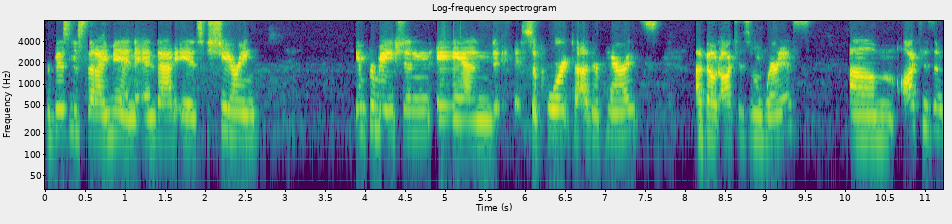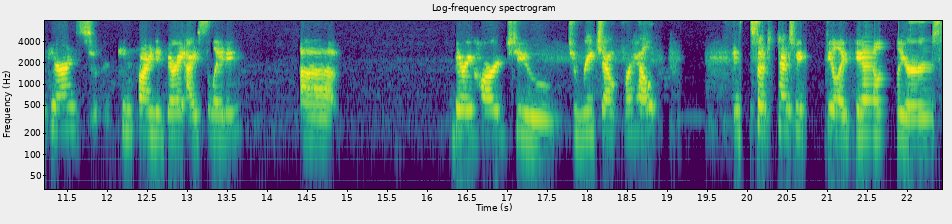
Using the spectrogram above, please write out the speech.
the business that I'm in, and that is sharing information and support to other parents about autism awareness. Um, autism parents can find it very isolating, uh, very hard to, to reach out for help. And sometimes we feel like failures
